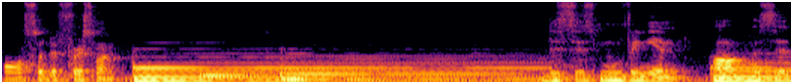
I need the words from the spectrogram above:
Also the first one. This is moving in opposite.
